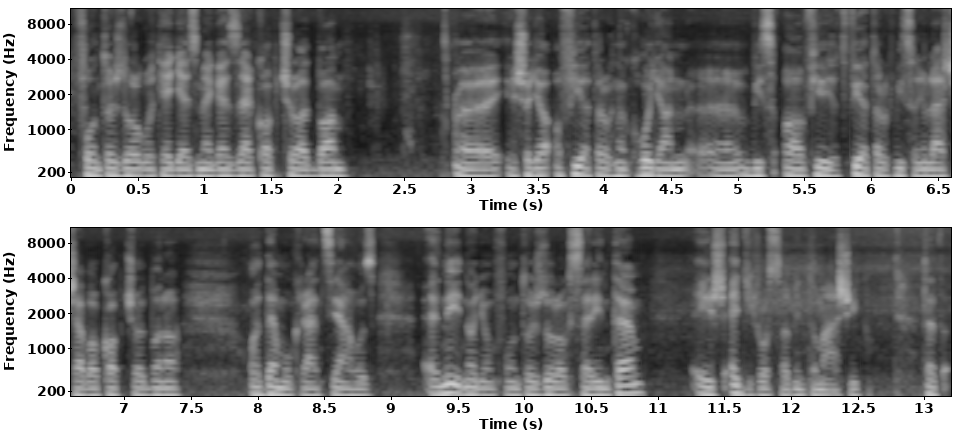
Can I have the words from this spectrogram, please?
fontos dolgot jegyez meg ezzel kapcsolatban és hogy a fiataloknak hogyan, a fiatalok viszonyulásával kapcsolatban a, a demokráciához. Négy nagyon fontos dolog szerintem, és egyik rosszabb, mint a másik. Tehát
